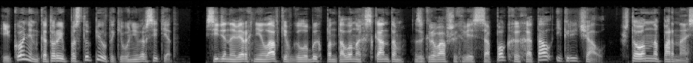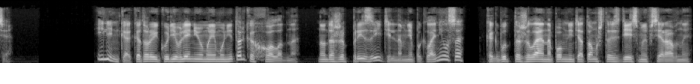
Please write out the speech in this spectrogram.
И Конин, который поступил таки в университет, сидя на верхней лавке в голубых панталонах с кантом, закрывавших весь сапог, хохотал и кричал, что он на Парнасе. Иленька, который, к удивлению моему, не только холодно, но даже презрительно мне поклонился, как будто желая напомнить о том, что здесь мы все равны,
